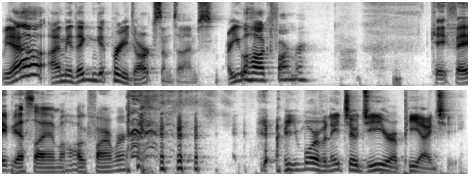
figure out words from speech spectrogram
Yeah, I mean they can get pretty dark sometimes. Are you a hog farmer? Kayfabe, yes, I am a hog farmer. Are you more of an HOG or a PIG?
